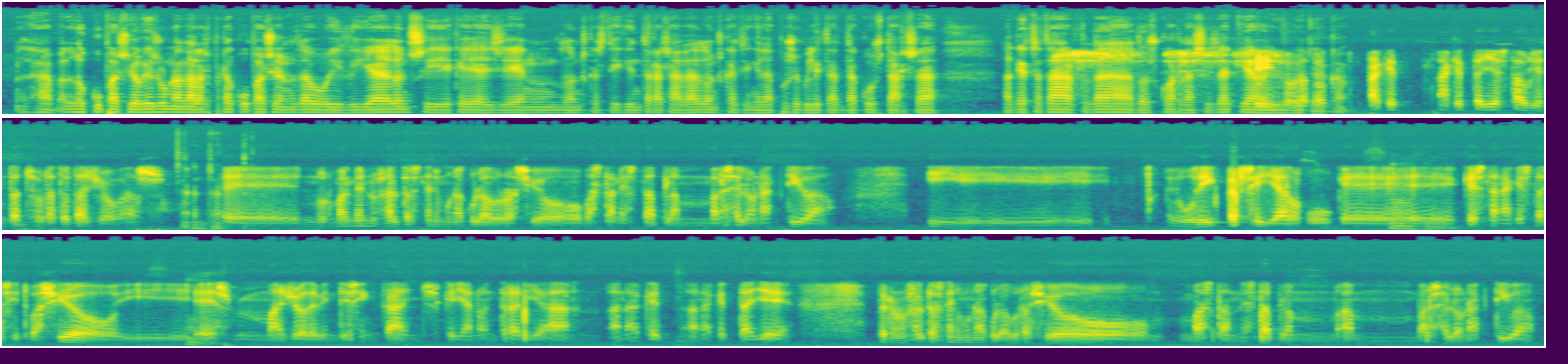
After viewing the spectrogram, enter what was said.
la- l'ocupació, que és una de les preocupacions d'avui dia, doncs si aquella gent doncs, que estigui interessada doncs, que tingui la possibilitat d'acostar-se aquesta tarda a dos quarts de sis aquí a la Sí, sobretot. biblioteca. Aquest, aquest taller està orientat sobretot a joves. Exacte. Eh, normalment nosaltres tenim una col·laboració bastant estable amb Barcelona Activa i ho dic per si hi ha algú que, que està en aquesta situació i és major de 25 anys, que ja no entraria en, en, aquest, en aquest taller, però nosaltres tenim una col·laboració bastant estable amb, amb Barcelona Activa,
